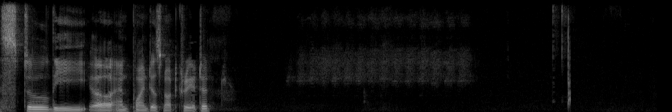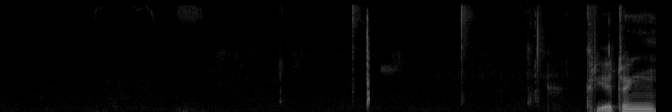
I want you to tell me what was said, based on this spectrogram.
still the uh, endpoint is not created. Creating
